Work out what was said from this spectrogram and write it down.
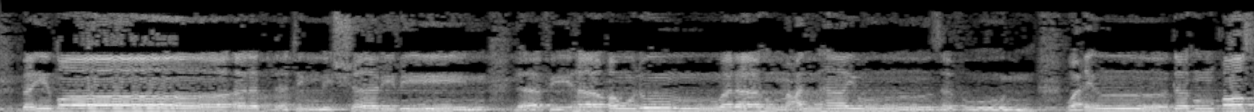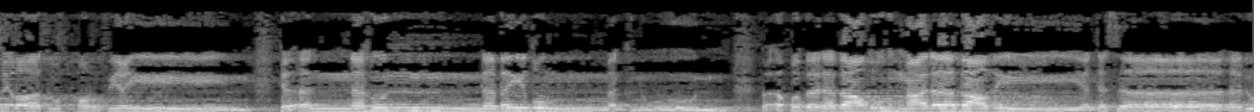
بيضاء لذة للشاربين لا فيها غول ولا هم عنها ينزفون وعندهم قاصرات الطرف عين كأنهن بيض مكنون فأقبل بعضهم على بعض يتساءلون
